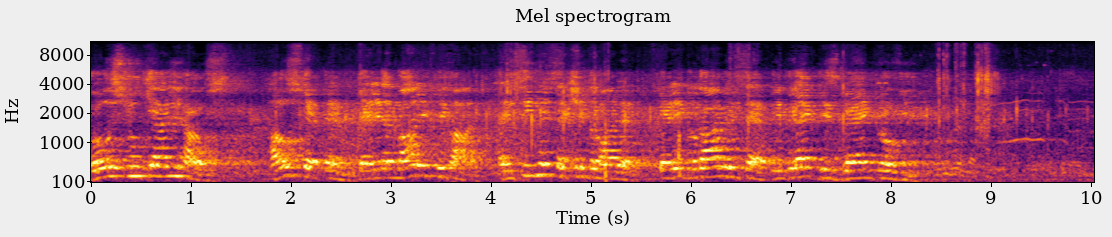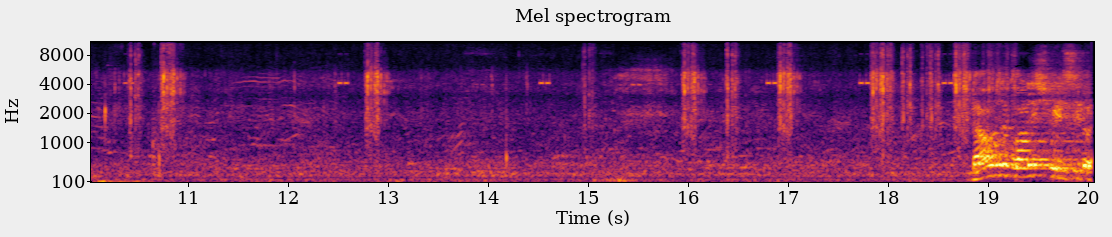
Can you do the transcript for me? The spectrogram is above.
goes to Kiani House. House Captain, Cadet Amar Iftikhar, and Senior Section Commander, Cadet Bakar himself will collect this grand trophy. Now the college principal,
